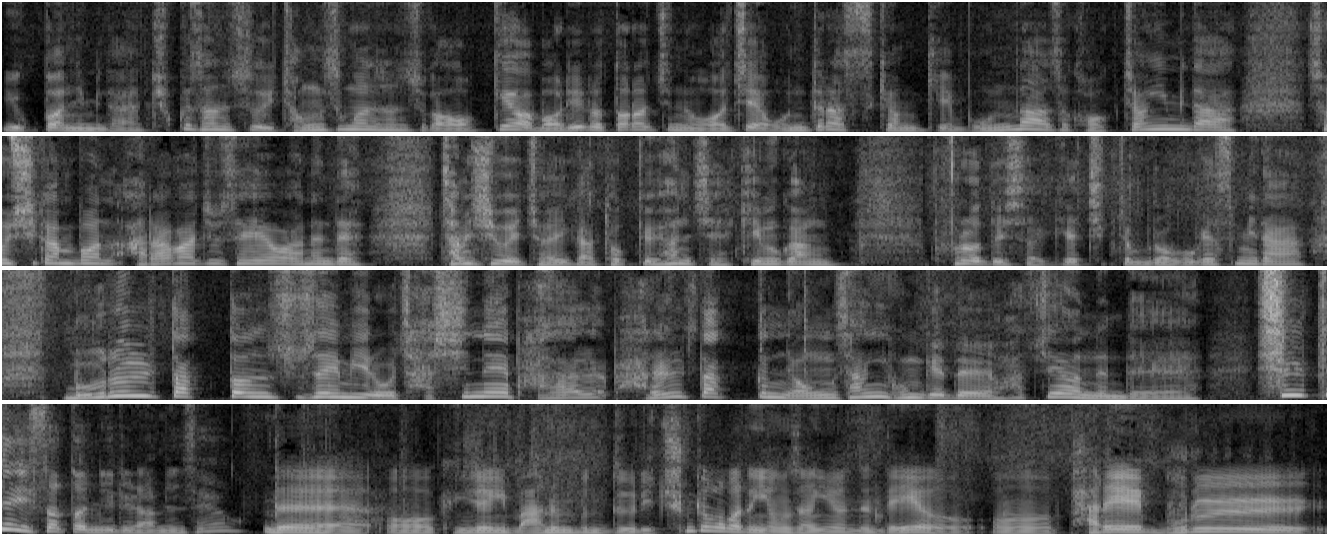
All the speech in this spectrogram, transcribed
6번입니다. 축구 선수 정승원 선수가 어깨와 머리로 떨어지는 어제 온드라스 경기에 못 나와서 걱정입니다. 소식 한번 알아봐 주세요 하는데 잠시 후에 저희가 도쿄 현재 김우광 프로듀서에게 직접 물어보겠습니다. 물을 닦던 수세미로 자신의 발, 발을 닦은 영상이 공개돼 화제였는데 실제 있었던 일이라면서요? 네, 어, 굉장히 많은 분들이 충격을 받은 영상이었는데요. 어, 발에 물을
